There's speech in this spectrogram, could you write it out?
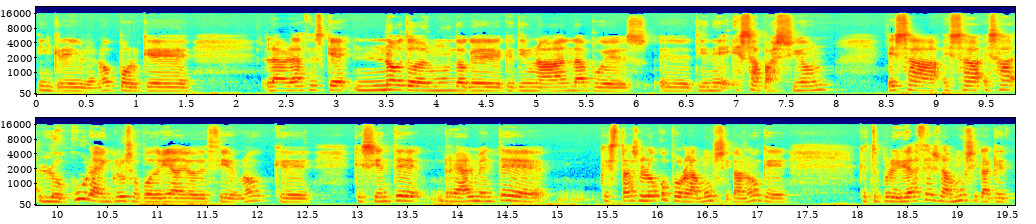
increíble, ¿no? Porque la verdad es que no todo el mundo que, tiene una banda pues eh, tiene esa pasión, esa, esa, esa, locura incluso podría yo decir, ¿no? Que, que siente realmente que estás loco por la música, ¿no? Que, que tu prioridad es la música, que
